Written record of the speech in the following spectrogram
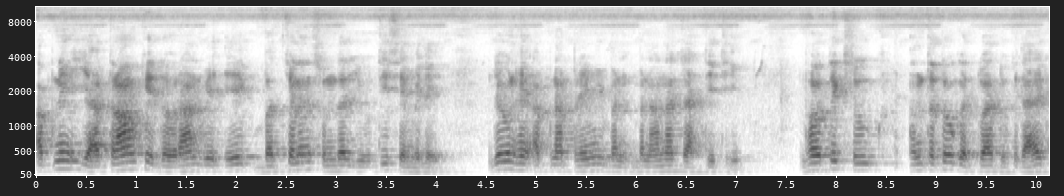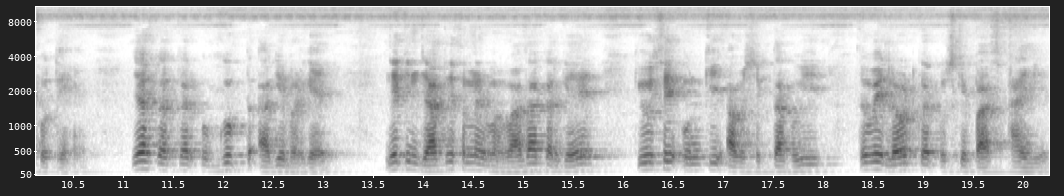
अपनी यात्राओं के दौरान वे एक बदचलन सुंदर युवती से मिले, जो उन्हें अपना प्रेमी बन, बनाना चाहती थी। भौतिक सुख अंततो गत्वा दुखदायक होते हैं। यह कहकर उपगुप्त आगे बढ़ गए, लेकिन जाते समय वह वादा कर गए कि उसे उनकी आवश्यकता हुई? तो वे लौटकर उसके पास आएँगे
